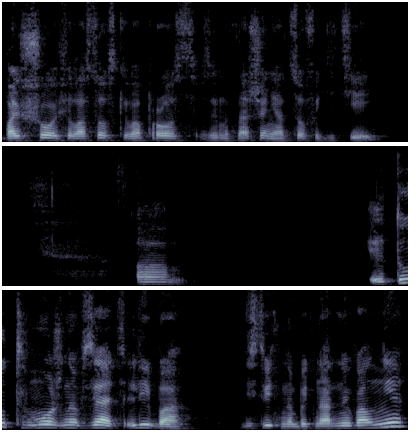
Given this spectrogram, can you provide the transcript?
большой философский вопрос взаимоотношений отцов и детей. И тут можно взять либо действительно быть на одной волне,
